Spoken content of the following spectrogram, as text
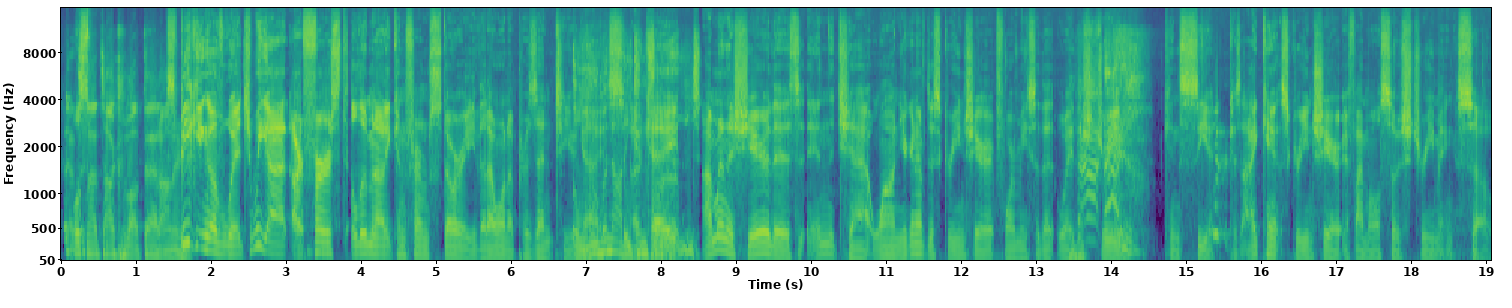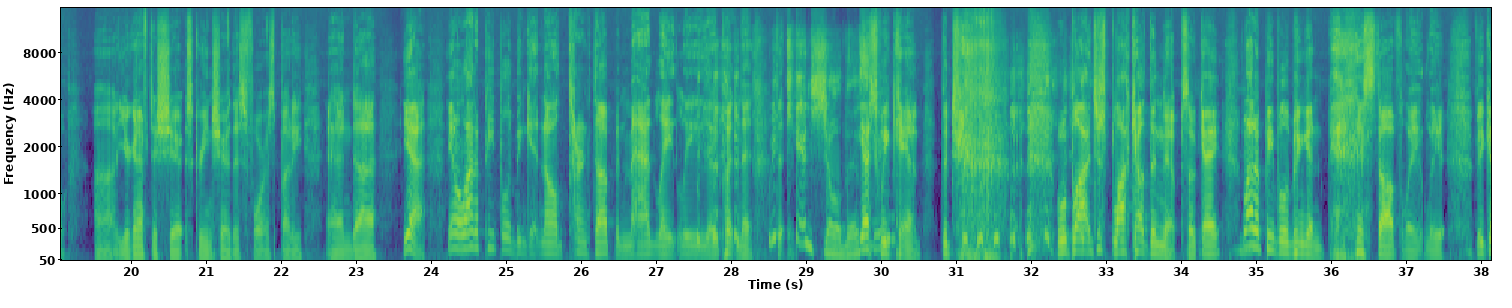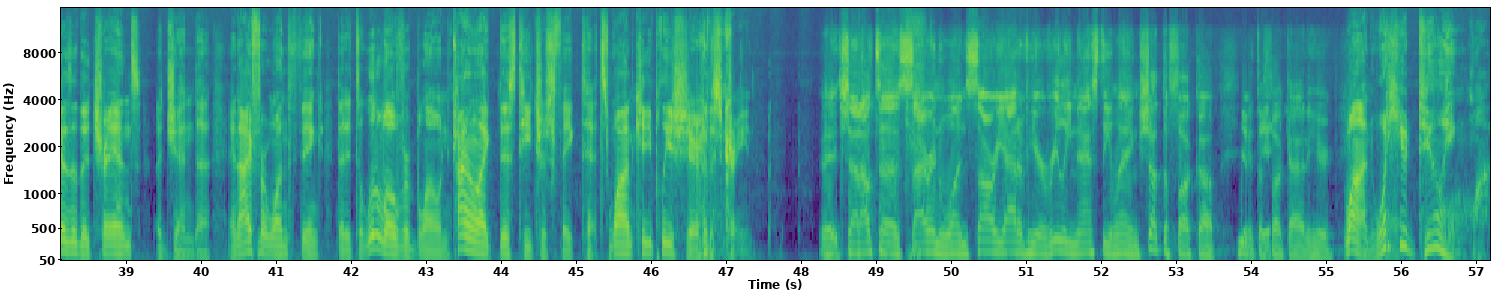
Let's not talk about that on it. Speaking of which, we got our first Illuminati confirmed story that I want to present to you guys. Illuminati okay? confirmed. I'm going to share this in the chat. Juan, you're going to have to screen share it for me so that way the stream can see it because I can't screen share if I'm also streaming. So uh, you're to have to share screen share this for us, buddy. And uh, yeah, you know, a lot of people have been getting all turned up and mad lately. They're putting the, we the can't show this. Yes, dude. we can. The tr- we'll block just block out the nips, okay? A lot of people have been getting pissed off lately because of the trans agenda, and I, for one, think that it's a little overblown, kind of like this teacher's fake tits. Juan, can you please share the screen? Hey, shout out to Siren One. Sorry, out of here. Really nasty Lang. Shut the fuck up. Get the fuck out of here. Juan, what are uh, you doing, Juan?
